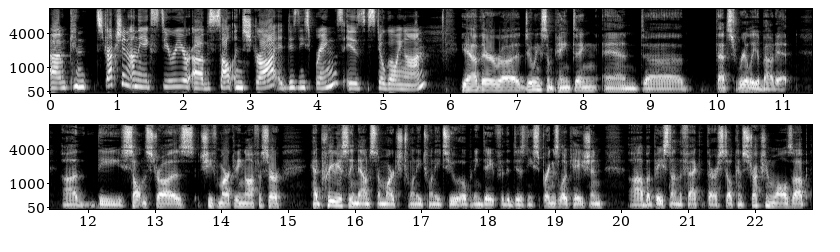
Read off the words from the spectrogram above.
Um, construction on the exterior of Salt and Straw at Disney Springs is still going on. Yeah, they're uh, doing some painting, and uh, that's really about it. Uh, the Salt and Straw's chief marketing officer had previously announced a March 2022 opening date for the Disney Springs location, uh, but based on the fact that there are still construction walls up,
